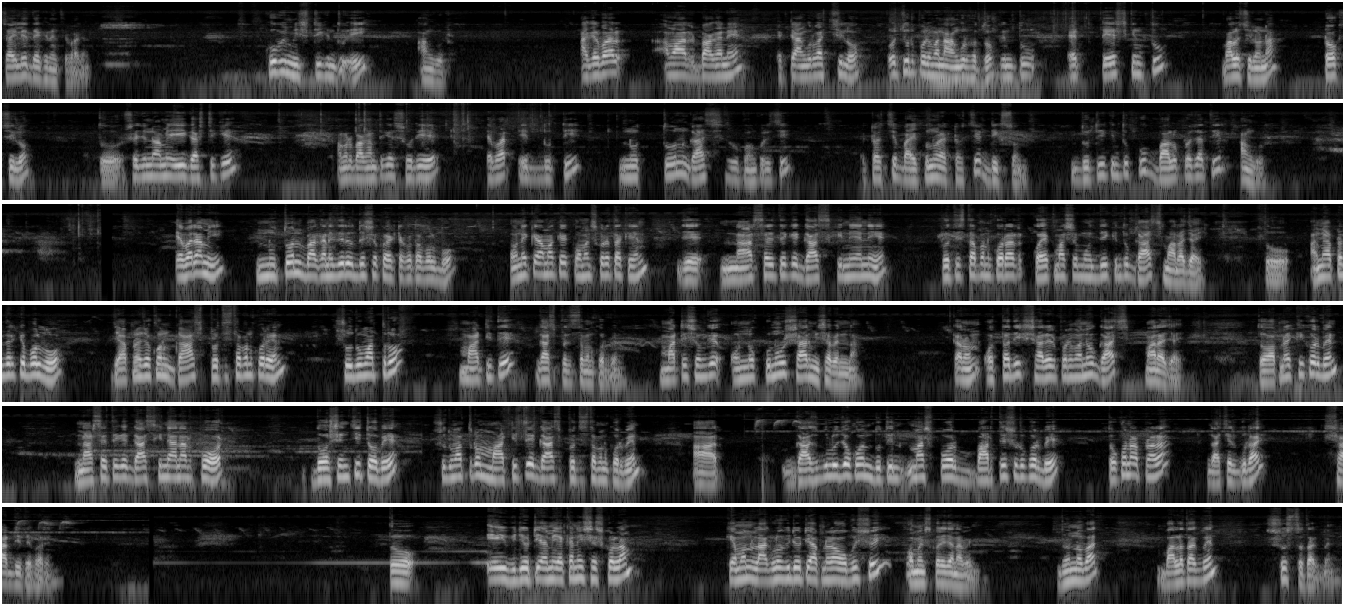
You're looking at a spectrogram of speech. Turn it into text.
চাইলে দেখে নিতে পারেন। খুবই মিষ্টি কিন্তু এই আঙ্গুর। আগেরবার আমার বাগানে একটি আঙ্গুর গাছ ছিল, প্রচুর পরিমাণে আঙ্গুর হতো, কিন্তু এর টেস্ট কিন্তু ভালো ছিল না, টক ছিল। তো সেই জন্য আমি এই গাছটিকে আমার বাগান থেকে সরিয়ে এবার এই দুটি নতুন গাছ রোপণ করেছি। একটা হচ্ছে বাইকুনো, একটা হচ্ছে ডিকসন। দুটি কিন্তু খুব ভালো প্রজাতির আঙ্গুর। এবার আমি নতুন বাগানিদের উদ্দেশ্যে কয়েকটা কথা বলব। অনেকে আমাকে কমেন্টস করে থাকেন যে, নার্সারি থেকে গাছ কিনে এনে প্রতিস্থাপন করার কয়েক মাসের মধ্যেই কিন্তু গাছ মারা যায়। তো আমি আপনাদেরকে বলব যে আপনারা যখন গাছ প্রতিস্থাপন করেন, শুধুমাত্র মাটিতে গাছ প্রতিস্থাপন করবেন। মাটির সঙ্গে অন্য কোনো সার মিশাবেন না। কারণ অত্যাধিক সারের পরিমাণেও গাছ মারা যায়। তো আপনারা কী করবেন? নার্সারি থেকে গাছ কিনে আনার পর দশ ইঞ্চি টবে শুধুমাত্র মাটিতে গাছ প্রতিস্থাপন করবেন। আর গাছগুলো যখন দু তিন মাস পর বাড়তে শুরু করবে, তখন আপনারা গাছের গোড়ায় সার দিতে পারেন। তো এই ভিডিওটি আমি এখানেই শেষ করলাম। কেমন লাগল ভিডিওটি আপনারা অবশ্যই কমেন্টস করে জানাবেন। ধন্যবাদ। ভালো থাকবেন, সুস্থ থাকবেন।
